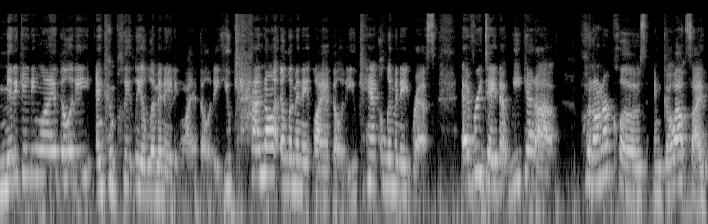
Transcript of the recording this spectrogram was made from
mitigating liability and completely eliminating liability. You cannot eliminate liability. You can't eliminate risk. Every day that we get up, put on our clothes and go outside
